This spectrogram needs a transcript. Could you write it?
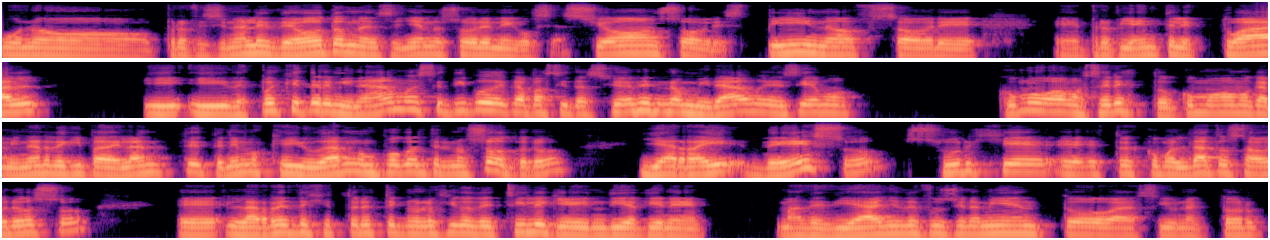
unos profesionales de Otom enseñando sobre negociación, sobre spin-off, sobre eh, propiedad intelectual. Y, después que terminábamos ese tipo de capacitaciones, nos mirábamos y decíamos, ¿cómo vamos a hacer esto? ¿Cómo vamos a caminar de aquí para adelante? Tenemos que ayudarnos un poco entre nosotros. Y a raíz de eso surge, eh, esto es como el dato sabroso, eh, la red de gestores tecnológicos de Chile, que hoy en día tiene más de 10 años de funcionamiento, ha sido un actor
